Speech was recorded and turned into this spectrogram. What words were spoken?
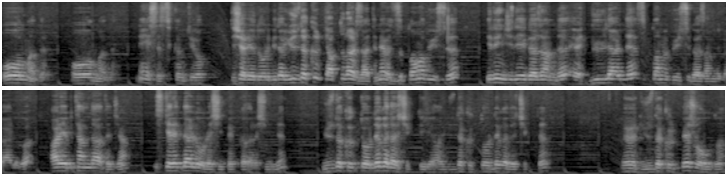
O olmadı. O olmadı. Neyse sıkıntı yok. Dışarıya doğru bir daha %40 yaptılar zaten. Evet zıplama büyüsü birinciliği kazandı. Evet büyülerde zıplama büyüsü kazandı galiba. Araya bir tane daha atacağım. İskeletlerle uğraşayım Pekkalara şimdi. %44'e kadar çıktı ya. %44'e kadar çıktı. Evet %45 oldu.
